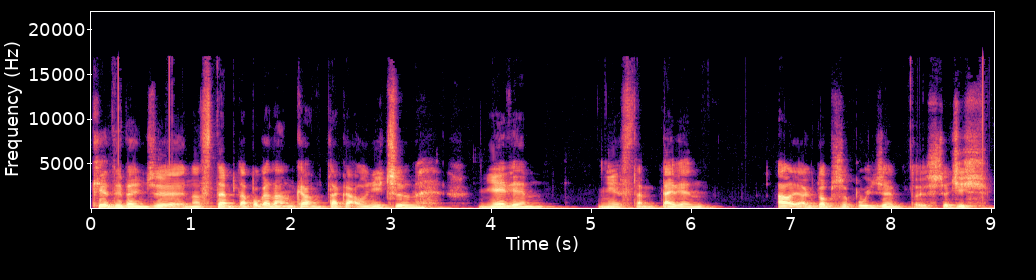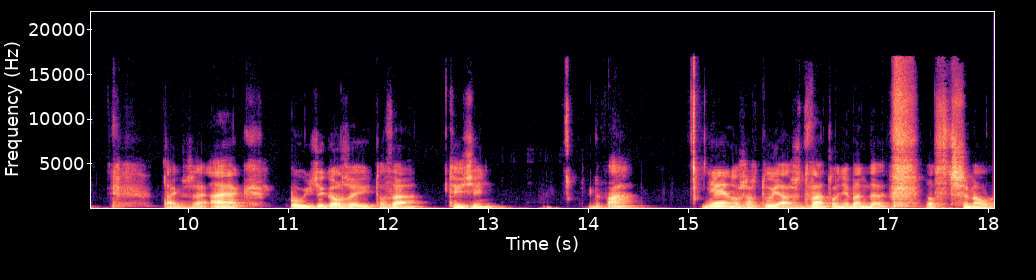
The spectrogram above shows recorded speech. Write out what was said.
Kiedy będzie następna pogadanka, taka o niczym, nie wiem, nie jestem pewien ale jak dobrze pójdzie, to jeszcze dziś. Także, a jak pójdzie gorzej, to za tydzień, dwa. Nie no, żartuję, aż dwa to nie będę roztrzymał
